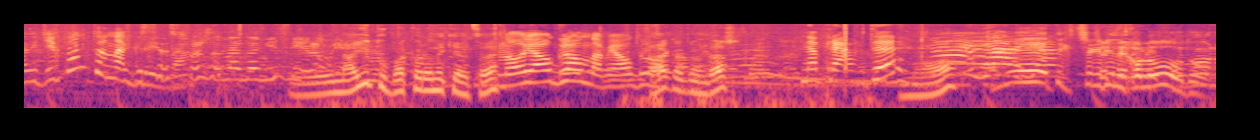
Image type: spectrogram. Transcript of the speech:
A gdzie pan to nagrywa? Na YouTube'a Korony Kielce. No ja oglądam, ja oglądam. Tak, oglądasz? Naprawdę? No. Nie, tych trzech wielkoludów.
